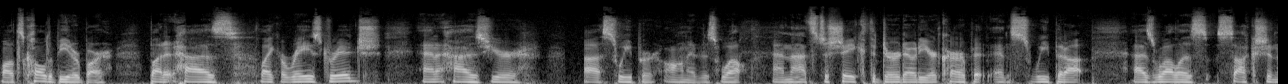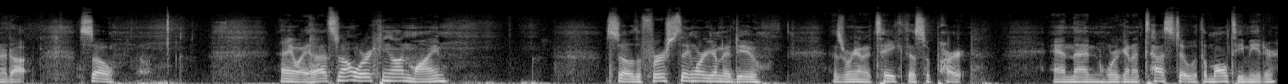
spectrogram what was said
well, it's called a beater bar, but it has like a raised ridge and it has your uh, sweeper on it as well. And that's to shake the dirt out of your carpet and sweep it up as well as suction it up. So, anyway, that's not working on mine. So, the first thing we're going to do is we're going to take this apart and then we're going to test it with a multimeter.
